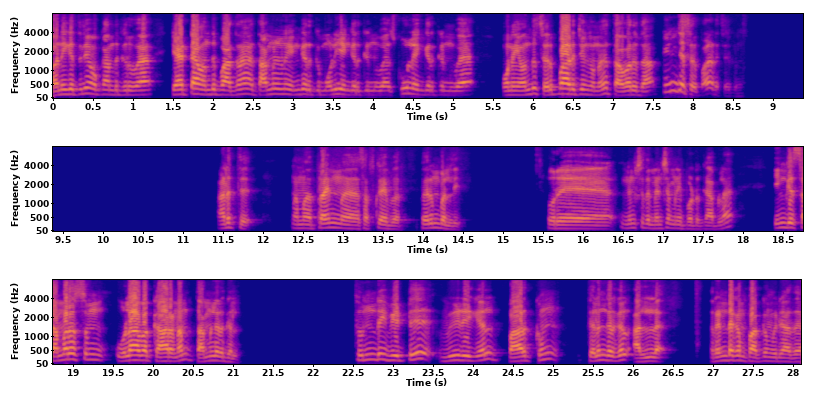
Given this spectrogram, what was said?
வணிகத்திலயும் உட்காந்துக்கிருவ கேட்டா வந்து பார்த்தா தமிழ்னு எங்க இருக்கு மொழி எங்க இருக்குன்னுவ ஸ்கூல் எங்க இருக்குன்னுவ உன்னை வந்து செருப்பாடிச்சுன்னு சொன்னது தவறுதான். பிஞ்ச செருப்பாடு அடிச்சிருக்கணும். அடுத்து நம்ம பிரைம் சப்ஸ்கிரைபர் பெரும்பள்ளி. ஒரு நிமிஷத்தை மென்ஷன் பண்ணி போட்டிருக்காப்புல. இங்கு சமரசம் உலாவ காரணம் தமிழர்கள். துண்டி வீட்டு வீடுகள் பார்க்கும் தெலுங்கர்கள் அல்ல. ரெண்டகம் பார்க்கும் வீடு அதை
